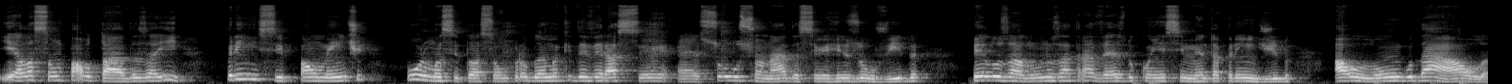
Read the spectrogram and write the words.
e elas são pautadas aí principalmente por uma situação, um problema que deverá ser é, solucionada, ser resolvida pelos alunos através do conhecimento aprendido ao longo da aula.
